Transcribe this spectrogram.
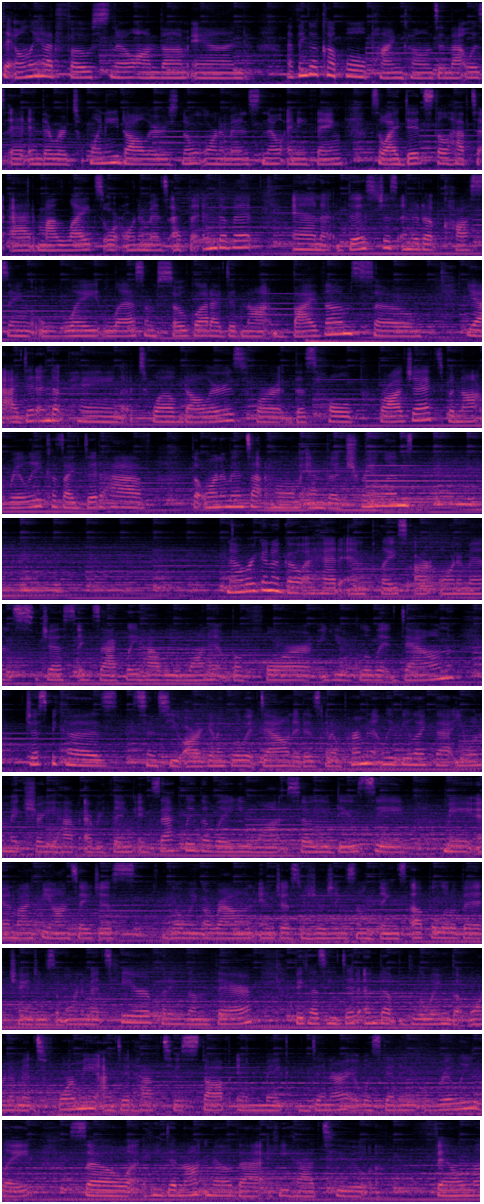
they only had faux snow on them and I think a couple pine cones and that was it and there were $20 no ornaments no anything. So I did still have to add my lights or ornaments at the end of it and this just ended up costing way less. I'm so glad I did not buy them. So yeah I did end up paying $12 for this whole project but not really because I did have the ornaments at home and the tree limbs now we're gonna go ahead and place our ornaments just exactly how we want it before you glue it down. Just because since you are gonna glue it down, it is gonna permanently be like that. You wanna make sure you have everything exactly the way you want. So you do see me and my fiance just going around and just zhuzhing some things up a little bit, changing some ornaments here, putting them there. Because he did end up gluing the ornaments for me, I did have to stop and make dinner. It was getting really late, so he did not know that he had to film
